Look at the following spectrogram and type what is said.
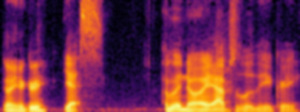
Don't you agree? Yes. I mean, no, I absolutely agree.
